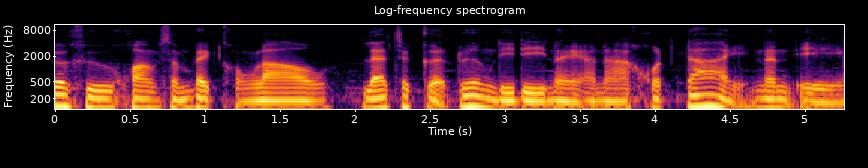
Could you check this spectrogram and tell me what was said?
ก็คือความสำเร็จของเรา และจะเกิดเรื่องดีๆ ในอนาคตได้นั่นเอง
